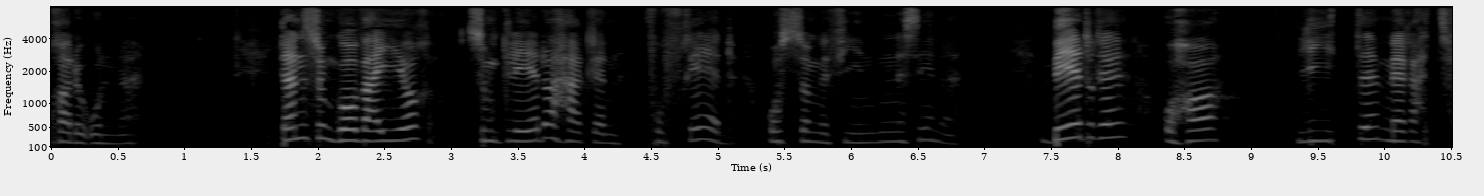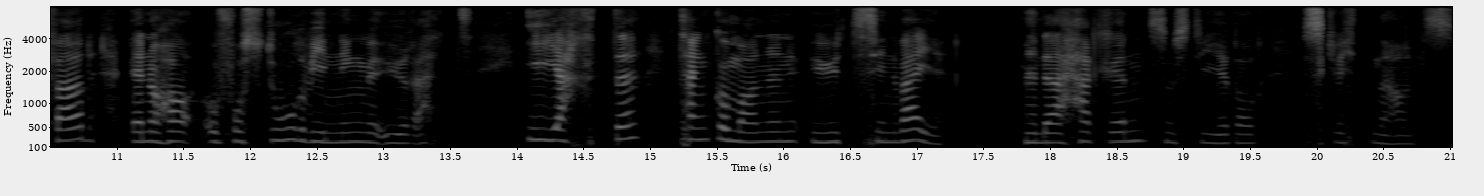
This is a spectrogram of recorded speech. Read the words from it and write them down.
fra det onde. Den som går veier som gleder Herren, får fred også med fiendene sine. Bedre å ha lite med rettferd enn å, ha, å få stor vinning med urett. I hjertet tenker mannen ut sin vei, men det er Herren som styrer skrittene hans.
